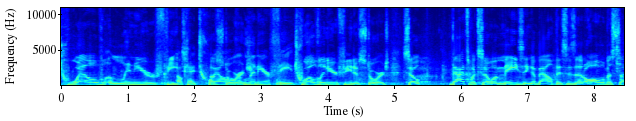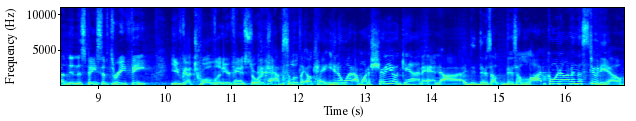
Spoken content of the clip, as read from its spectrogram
12 linear feet okay, 12 linear feet. 12 linear feet of storage. So that's what's so amazing about this is that all of a sudden in the space of three feet, you've got 12 linear feet of storage. Absolutely. Okay, you know what? I want to show you again, and uh, there's, a, there's a lot going on in the studio.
